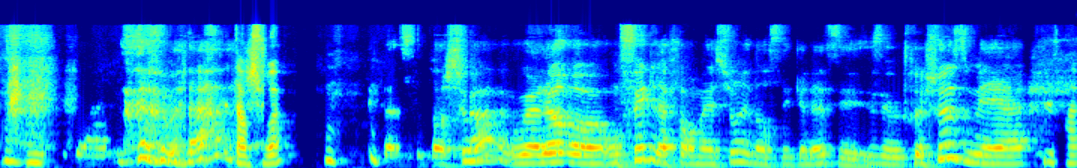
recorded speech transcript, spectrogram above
voilà. C'est un choix. C'est un choix. Ou alors euh, on fait de la formation et dans ces cas-là, c'est autre chose. Mais, euh,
